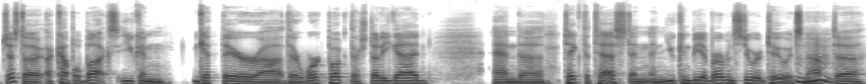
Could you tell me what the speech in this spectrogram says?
just a, a couple bucks, you can get their uh, their workbook, their study guide, and uh, take the test, and and you can be a bourbon steward too. It's not uh,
